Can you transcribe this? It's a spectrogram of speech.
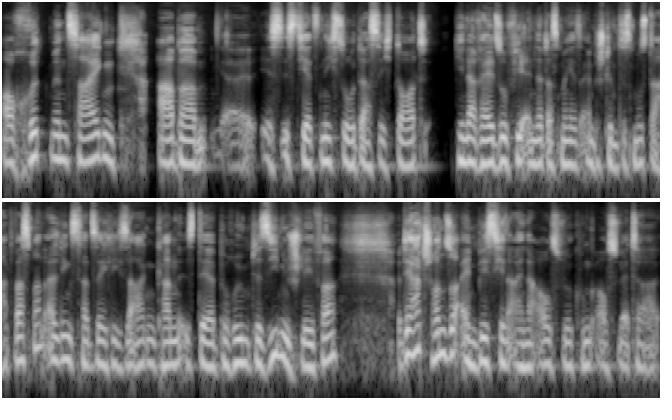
auch Rhythmen zeigen. Aber äh, es ist jetzt nicht so, dass sich dort generell so viel ändert, dass man jetzt ein bestimmtes Muster hat. Was man allerdings tatsächlich sagen kann, ist der berühmte Siebenschläfer. Der hat schon so ein bisschen eine Auswirkung aufs Wetter.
